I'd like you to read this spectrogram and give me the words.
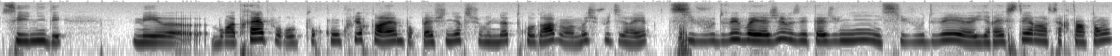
C'est une idée. Mais euh, bon, après, pour, pour conclure quand même, pour pas finir sur une note trop grave, moi je vous dirais, si vous devez voyager aux États-Unis, si vous devez euh, y rester un certain temps,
